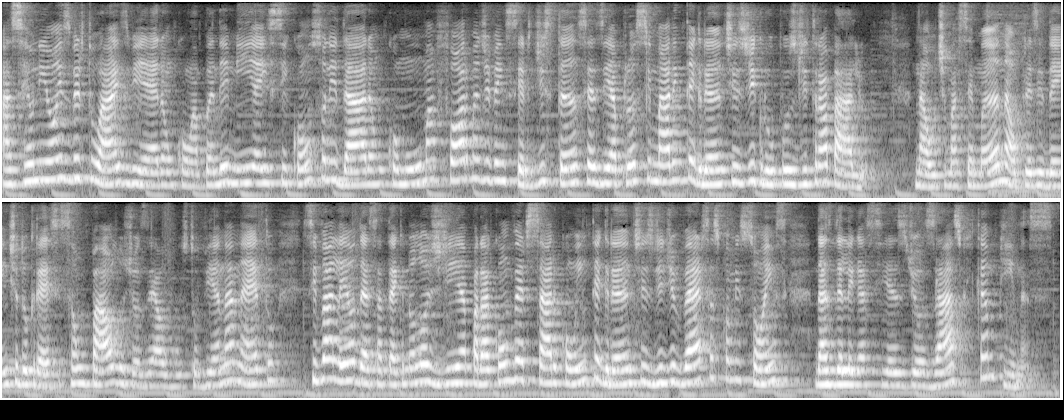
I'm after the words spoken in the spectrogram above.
As reuniões virtuais vieram com a pandemia e se consolidaram como uma forma de vencer distâncias e aproximar integrantes de grupos de trabalho. Na última semana, o presidente do Cresce São Paulo, José Augusto Viana Neto, se valeu dessa tecnologia para conversar com integrantes de diversas comissões das delegacias de Osasco e Campinas.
